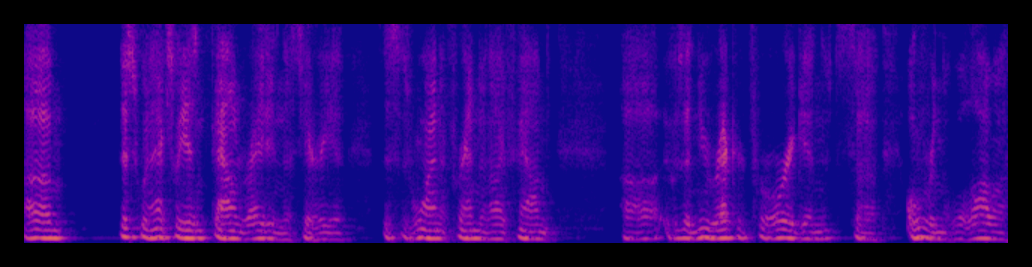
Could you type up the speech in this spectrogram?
Um, this one actually isn't found right in this area. This is one a friend and I found. Uh, it was a new record for Oregon. It's uh, over in the Wallowa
